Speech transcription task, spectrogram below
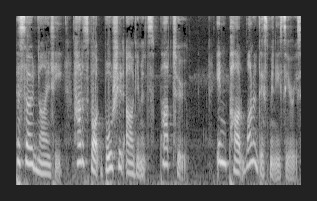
Episode 90 How to Spot Bullshit Arguments, Part 2. In part 1 of this mini series,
